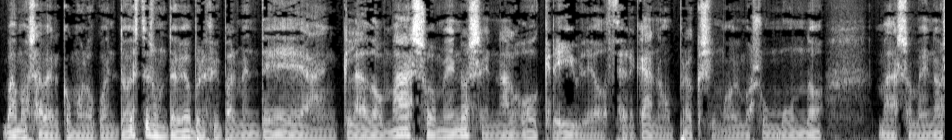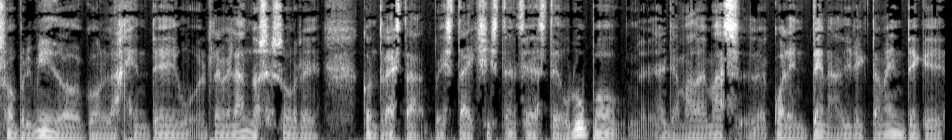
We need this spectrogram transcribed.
vamos a ver cómo lo cuento. Este es un TVO principalmente anclado más o menos en algo creíble o cercano, próximo. Vemos un mundo más o menos oprimido, con la gente rebelándose sobre contra esta, esta existencia de este grupo, eh, llamado además eh, cuarentena directamente, que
